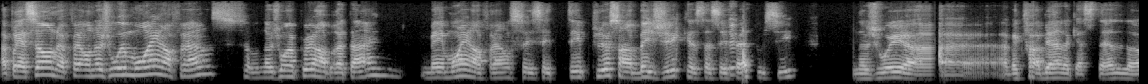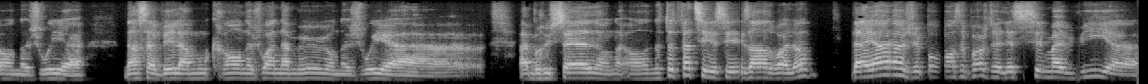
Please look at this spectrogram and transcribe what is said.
après ça, on a fait, on a joué moins en France. On a joué un peu en Bretagne, mais moins en France. C'était plus en Belgique que ça s'est fait aussi. On a joué euh, avec Fabien Lecastel. Là. On a joué dans sa ville, à Moucron, on a joué à Namur, on a joué à, à Bruxelles, on a, on a tout fait ces, ces endroits-là. D'ailleurs, je pensais pas de laisser ma vie euh,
